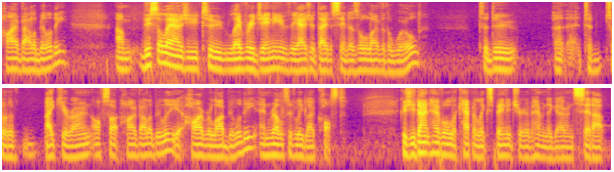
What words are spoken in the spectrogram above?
high availability. Um, this allows you to leverage any of the Azure data centers all over the world to do uh, to sort of bake your own offsite high availability at high reliability and relatively low cost. Because you don't have all the capital expenditure of having to go and set up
